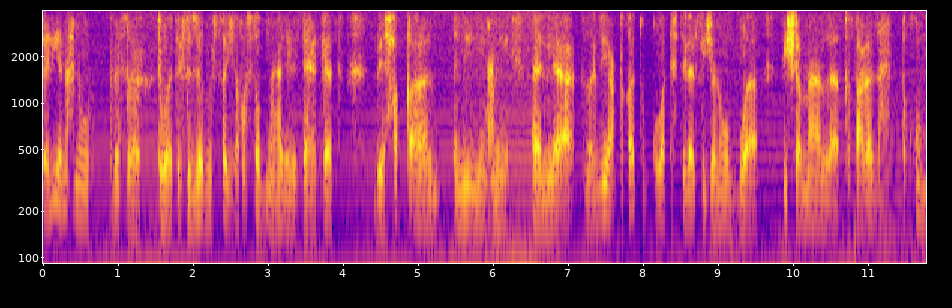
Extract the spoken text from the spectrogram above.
فعليا نحن تلفزيون الفجر رصدنا هذه الانتهاكات بحق المسلمين يعني الذين اعتقلتهم قوات الاحتلال في جنوب وفي شمال قطاع غزة تقوم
